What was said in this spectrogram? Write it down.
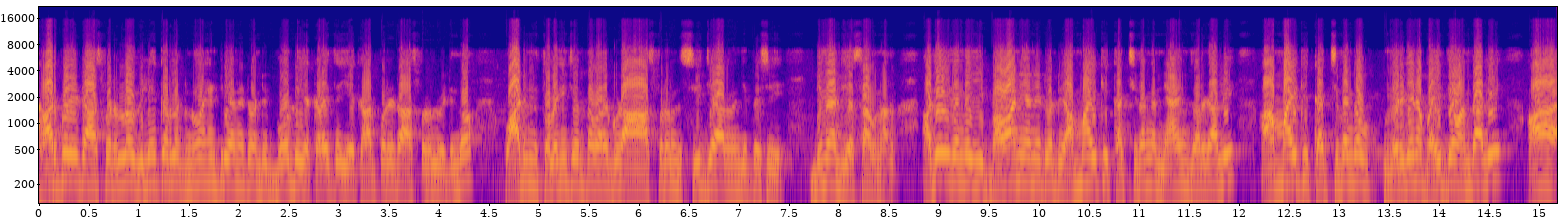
కార్పొరేట్ హాస్పిటల్లో విలేకరులకు నో ఎంట్రీ అనేటువంటి బోర్డు ఎక్కడైతే ఏ కార్పొరేట్ హాస్పిటల్ పెట్టిందో వాటిని తొలగించేంత వరకు కూడా ఆ హాస్పిటల్ని సీజ్ చేయాలని చెప్పేసి డిమాండ్ చేస్తా ఉన్నారు. అదేవిధంగా ఈ భవానీ అనేటువంటి అమ్మాయికి ఖచ్చితంగా న్యాయం జరగాలి. ఆ అమ్మాయికి ఖచ్చితంగా మెరుగైన వైద్యం అందాలి. ఆ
